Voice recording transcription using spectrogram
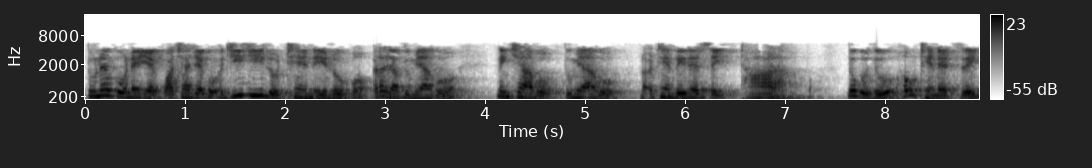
သူနဲ့ကိုယ်နဲ့ရဲ့ကွာခြားချက်ကိုအကြီးကြီးလို့ထင်နေလို့ပေါ့အဲ့ဒါကြောင့်သူများကိုနှိမ်ချဖို့သူများကိုတော့အထင်သေးတဲ့စိတ်ထားတာပေါ့သူကသူဟုတ်ထင်တဲ့စိတ်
